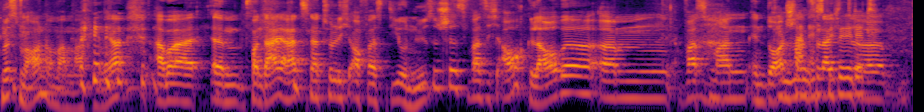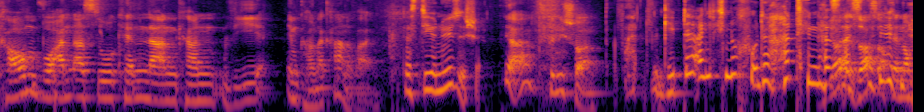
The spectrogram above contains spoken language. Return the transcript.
Müssen wir auch nochmal machen, ja. Aber ähm, von daher hat es natürlich auch was Dionysisches, was ich auch glaube, ähm, was man in Deutschland vielleicht äh, kaum woanders so kennenlernen kann wie im Kölner Karneval. Das Dionysische. Ja, finde ich schon. Lebt er eigentlich noch oder hat ihn das, als, als noch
